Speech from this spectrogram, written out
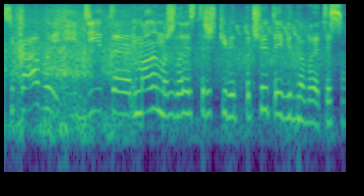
цікаво, і діти мали можливість трішки відпочити і відновитися.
